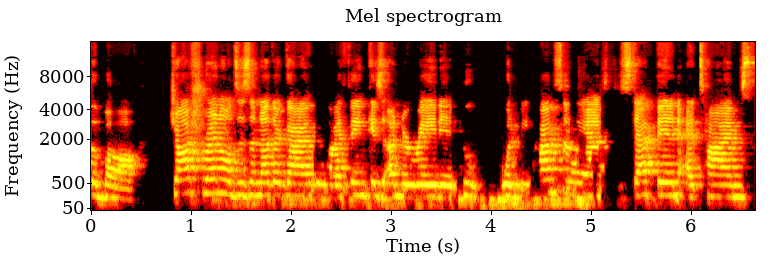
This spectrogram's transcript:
the ball. Josh Reynolds is another guy who I think is underrated, who would be constantly asked to step in at times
